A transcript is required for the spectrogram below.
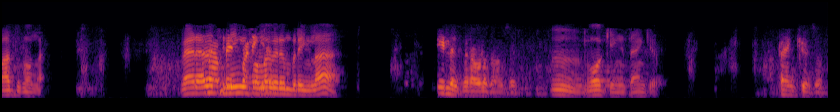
பாத்துக்கோங்க. வேற நான் ஏதாச்சும் update நீங்க சொல்ல. விரும்புறீங்களா? இல்ல சார் அவ்வளவுதான் சார் ம் ஓகேங்க தேங்க்யூ தேங்க்யூ சார்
